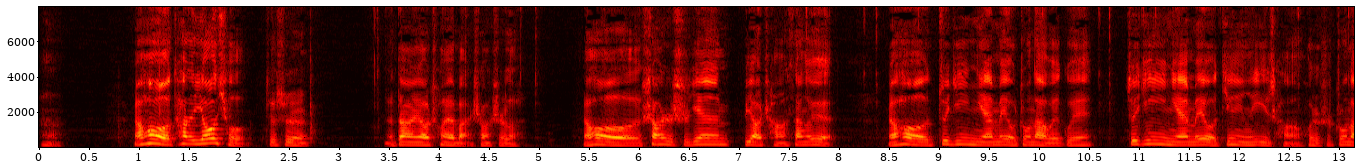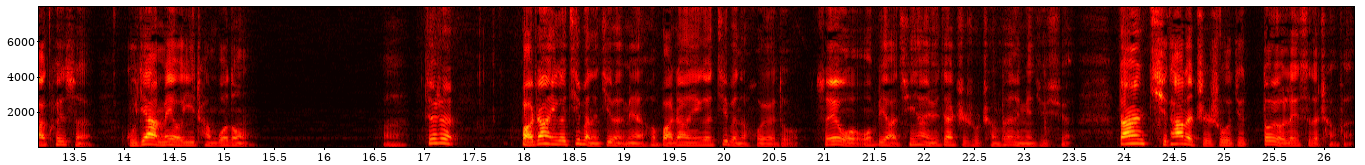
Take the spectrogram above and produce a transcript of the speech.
嗯，然后它的要求就是，当然要创业板上市了，然后上市时间比较长，三个月，然后最近一年没有重大违规，最近一年没有经营异常或者是重大亏损，股价没有异常波动，啊，就是保障一个基本的基本面和保障一个基本的活跃度。所以，我我比较倾向于在指数成分里面去选，当然，其他的指数就都有类似的成分，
